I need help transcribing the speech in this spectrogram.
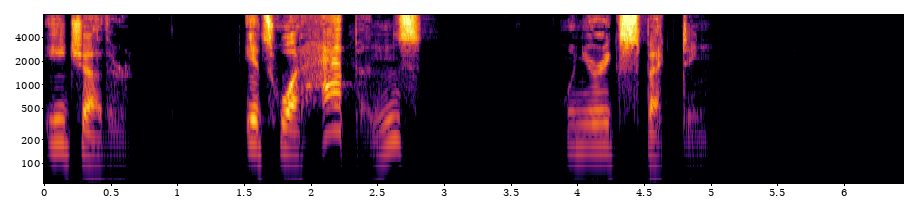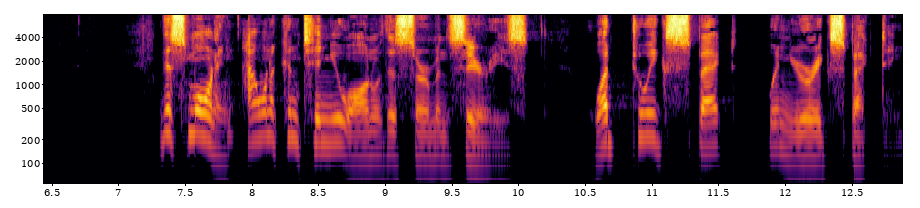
each other. It's what happens when you're expecting. This morning, I want to continue on with this sermon series What to Expect when you're expecting.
